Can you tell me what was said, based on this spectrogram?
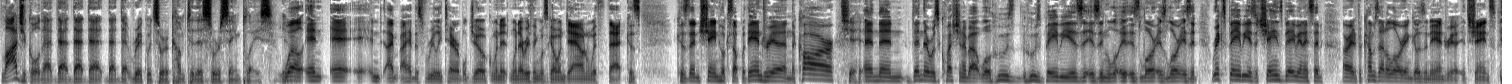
logical that that that that that that Rick would sort of come to this sort of same place. Well, and and I, I had this really terrible joke when it when everything was going down with that because because then Shane hooks up with Andrea in the car, Yeah. and then then there was a question about well whose whose baby is is in is Laura is Laura is it Rick's baby is it Shane's baby and I said all right if it comes out of Lori and goes into Andrea it's Shane's.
